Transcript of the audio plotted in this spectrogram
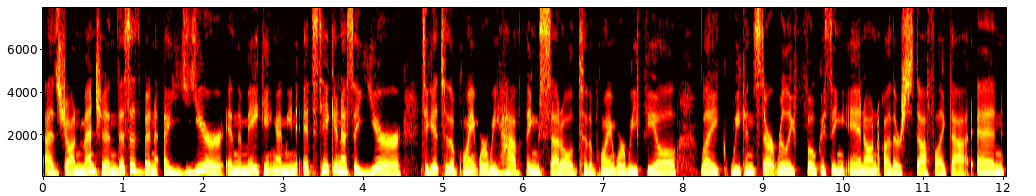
as John mentioned, this has been a year in the making. I mean, it's taken us a year to get to the point where we have things settled to the point where we feel like we can start really focusing in on other stuff like that. And,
